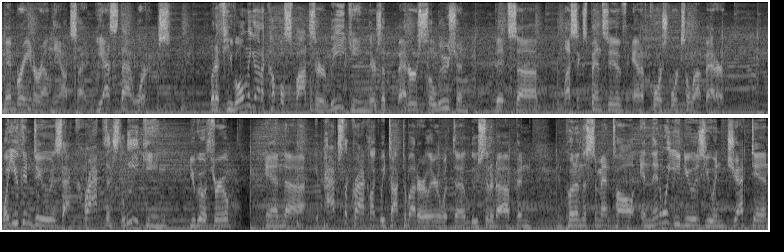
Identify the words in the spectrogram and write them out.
membrane around the outside. Yes, that works. But if you've only got a couple spots that are leaking, there's a better solution that's uh, less expensive and, of course, works a lot better. What you can do is that crack that's leaking, you go through and uh, you patch the crack like we talked about earlier with the loosen it up and and put in the cementol and then what you do is you inject in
